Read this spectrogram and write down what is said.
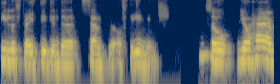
illustrated in the center of the image. Mm -hmm. So you have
